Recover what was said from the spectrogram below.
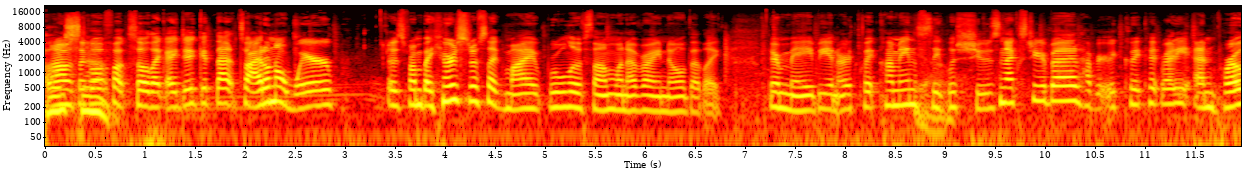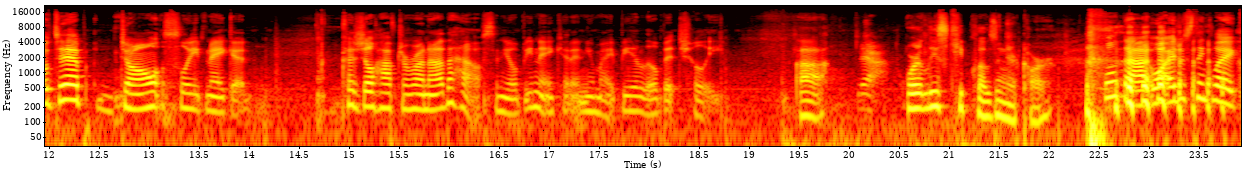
Oh, and I was like, oh fuck. So like I did get that. So I don't know where it was from, but here's just like my rule of thumb. Whenever I know that like there may be an earthquake coming, sleep with shoes next to your bed. Have your earthquake kit ready. And pro tip: don't sleep naked, because you'll have to run out of the house and you'll be naked and you might be a little bit chilly. Ah, Yeah. Or at least keep clothes in your car. Well, that. Well, I just think like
